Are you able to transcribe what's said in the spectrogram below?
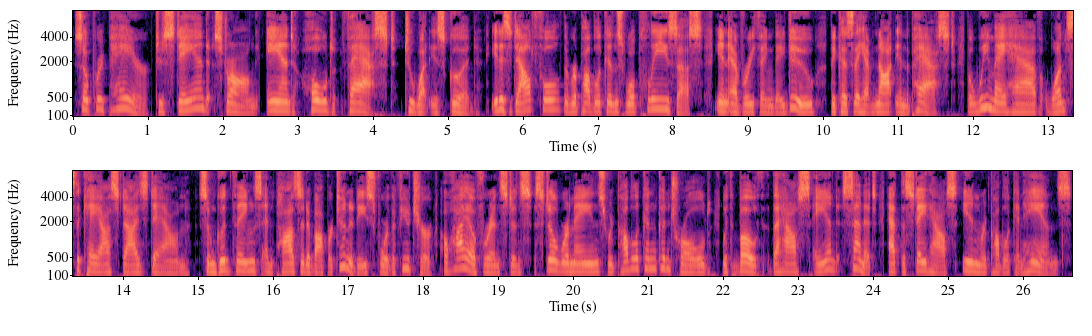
So prepare to stand strong and and hold fast to what is good. It is doubtful the Republicans will please us in everything they do because they have not in the past. But we may have, once the chaos dies down, some good things and positive opportunities for the future. Ohio, for instance, still remains Republican controlled with both the House and Senate at the State House in Republican hands.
